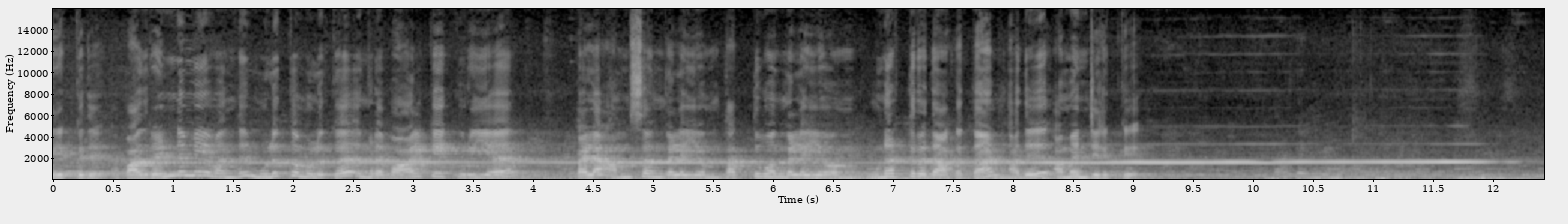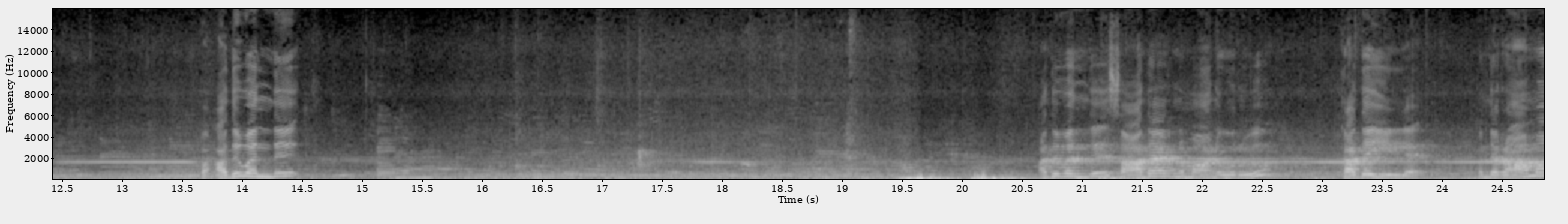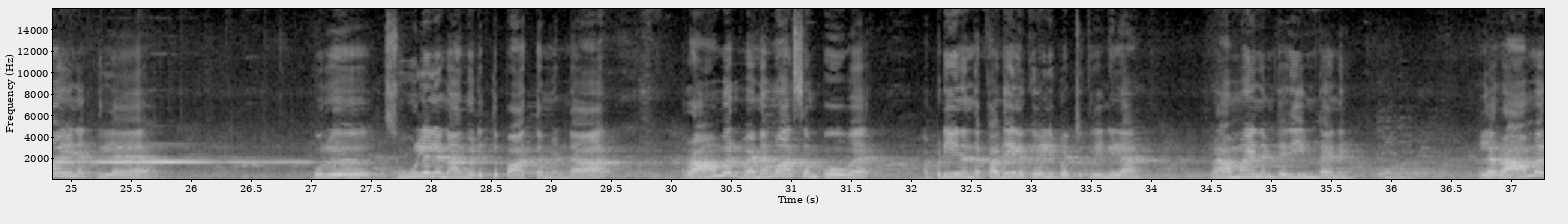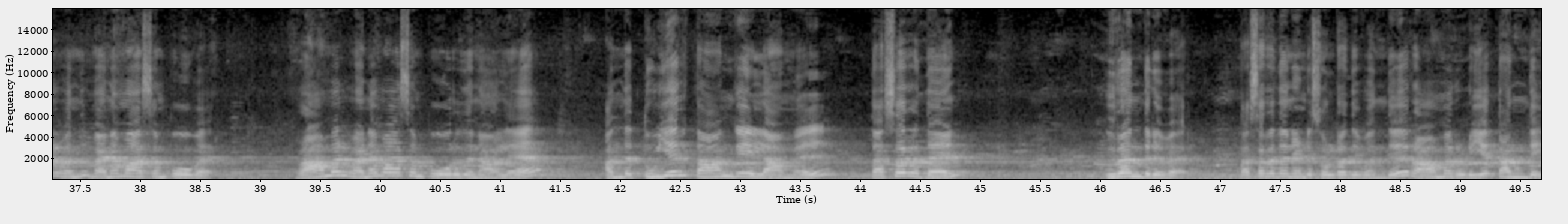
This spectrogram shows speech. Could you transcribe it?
இருக்குது. அப்போ அது ரெண்டுமே வந்து முழுக்க முழுக்க எங்களோட வாழ்க்கைக்குரிய பல அம்சங்களையும் தத்துவங்களையும் உணர்த்துறதாகத்தான் அது அமைஞ்சிருக்கு. அது வந்து அது வந்து சாதாரணமான ஒரு கதை இல்லை. அந்த ராமாயணத்தில் ஒரு சூழலை நாங்கள் எடுத்து பார்த்தோம்னா ராமர் வனவாசம் போவார் அப்படின்னு அந்த கதையில் கேள்விப்பட்டிருக்கிறீங்களா? ராமாயணம் தெரியும் தானே. இல்லை ராமர் வந்து வனவாசம் போவார். ராமர் வனவாசம் போகிறதுனால அந்த துயர் தாங்க இல்லாமல் தசரதன் இறந்துடுவார். தசரதன் என்று சொல்கிறது வந்து ராமருடைய தந்தை.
